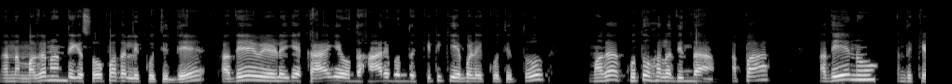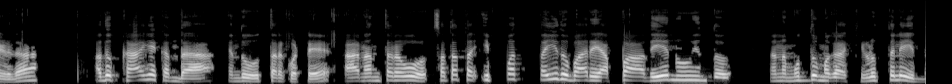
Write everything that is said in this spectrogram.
ನನ್ನ ಮಗನೊಂದಿಗೆ ಸೋಫಾದಲ್ಲಿ ಕೂತಿದ್ದೆ. ಅದೇ ವೇಳೆಗೆ ಕಾಗೆ ಒಂದು ಹಾರಿ ಬಂದು ಕಿಟಕಿಯ ಬಳಿ ಕೂತಿತ್ತು. ಮಗ ಕುತೂಹಲದಿಂದ, ಅಪ್ಪ, ಅದೇನು? ಎಂದು ಕೇಳಿದ. ಅದು ಕಾಗೆ ಕಂದ? ಎಂದು ಉತ್ತರ ಕೊಟ್ಟೆ. ಆ ನಂತರವೂ, ಸತತ ಇಪ್ಪತ್ತೈದು ಬಾರಿ, ಅಪ್ಪ, ಅದೇನು? ಎಂದು ನನ್ನ ಮುದ್ದು ಮಗ ಕೇಳುತ್ತಲೇ ಇದ್ದ.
